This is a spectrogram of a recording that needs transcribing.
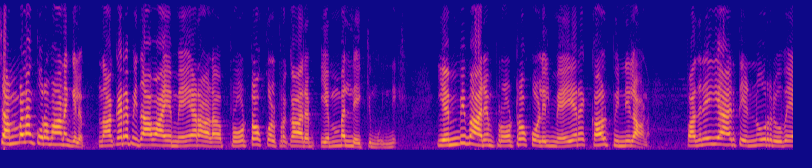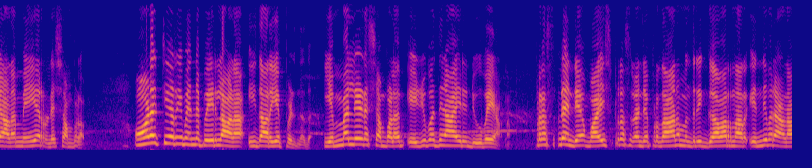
ശമ്പളം കുറവാണെങ്കിലും നഗരപിതാവായ മേയറാണ് പ്രോട്ടോകോൾ പ്രകാരം എം എൽ എക്ക് മുന്നിൽ. എം പിമാരും പ്രോട്ടോകോളിൽ മേയറേക്കാൾ പിന്നിലാണ്. പതിനയ്യായിരത്തി എണ്ണൂറ് രൂപയാണ് മേയറുടെ ശമ്പളം. ഓണറ്റേറിയം എന്ന പേരിലാണ് ഇതറിയപ്പെടുന്നത്. എം എൽ എയുടെ ശമ്പളം എഴുപതിനായിരം രൂപയാണ്. പ്രസിഡന്റ് വൈസ് പ്രസിഡന്റ് പ്രധാനമന്ത്രി ഗവർണർ എന്നിവരാണ്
